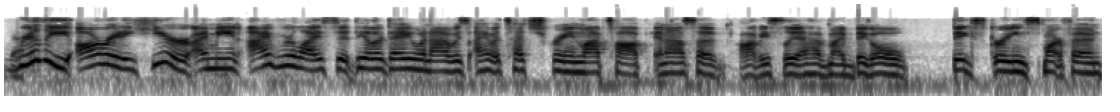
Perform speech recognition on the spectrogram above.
really already here. I mean, I realized it the other day when I was, I have a touchscreen laptop and I also, obviously, I have my big old, big screen smartphone.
